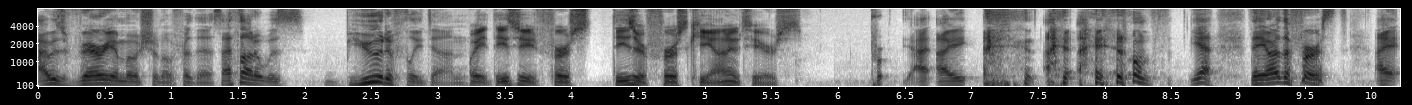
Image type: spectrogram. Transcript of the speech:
I was very emotional for this. I thought it was beautifully done. Wait, these are your first. These are first Keanu tears. I, I, I don't. Yeah, they are the first. I.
